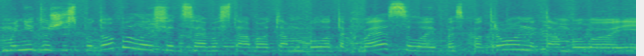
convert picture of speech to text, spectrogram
Мені дуже сподобалося ця вистава. Там було так весело, і без патрони, там було і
